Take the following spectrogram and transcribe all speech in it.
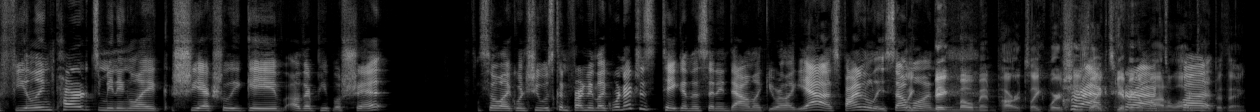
feeling parts, meaning like she actually gave other people shit so like when she was confronted, like we're not just taking the sitting down, like you were like, yes, finally someone like big moment parts, like where correct, she's like giving correct, a monologue type of thing.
